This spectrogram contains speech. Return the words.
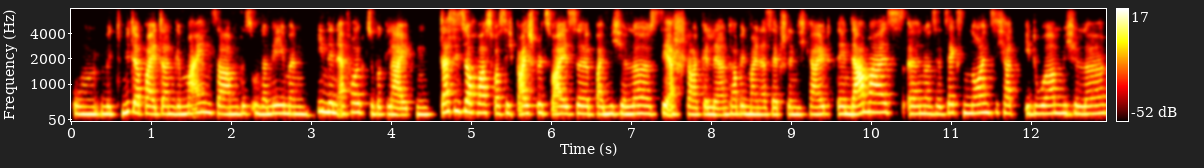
um mit Mitarbeitern gemeinsam das Unternehmen in den Erfolg zu begleiten. Das ist auch was, was ich beispielsweise bei Michelin sehr stark gelernt habe in meiner Selbstständigkeit. Denn damals, äh, 1996, hat Edouard Michelin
